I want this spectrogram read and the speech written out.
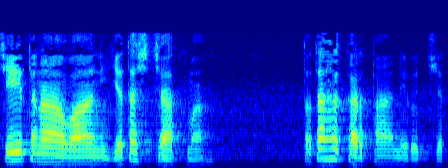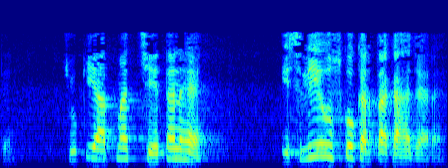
चेतनावान यतश्चात्मा, ततः कर्ता निरुच्यते। चूँकि आत्मा चेतन है, इसलिए उसको कर्ता कहा जा रहा है।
